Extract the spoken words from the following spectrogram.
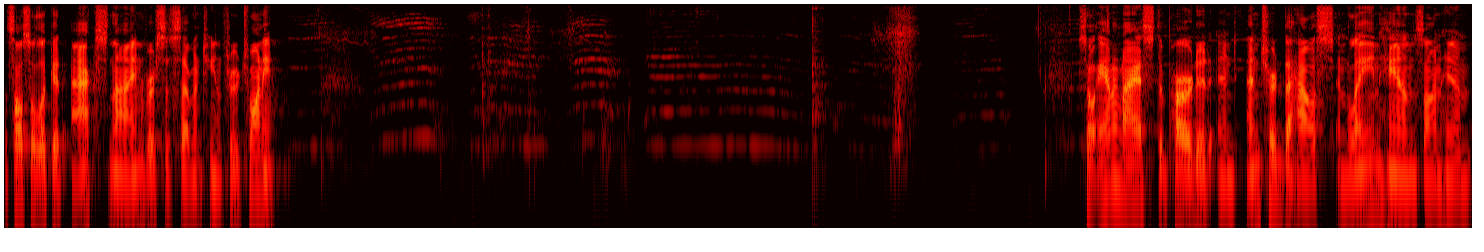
Let's also look at Acts 9, verses 17 through 20. So Ananias departed and entered the house, and laying hands on him,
